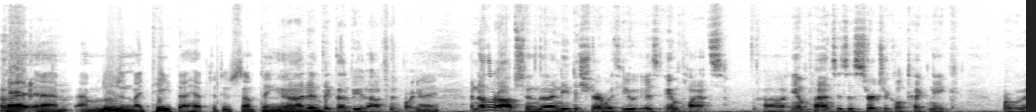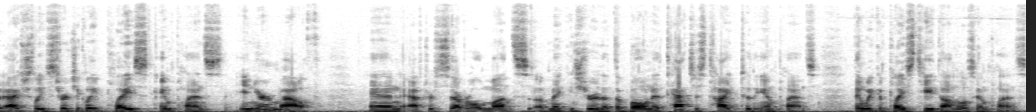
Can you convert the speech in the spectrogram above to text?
I, am I'm losing my teeth. I have to do something. Yeah, I didn't think that'd be an option for you. Right. Another option that I need to share with you is implants. Uh, implants is a surgical technique where we would actually surgically place implants in your mouth and after several months of making sure that the bone attaches tight to the implants, then we can place teeth on those implants.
